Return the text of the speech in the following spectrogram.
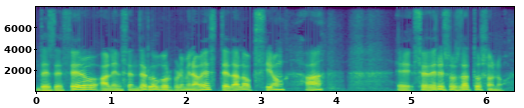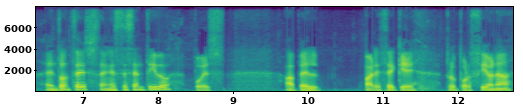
desde cero, al encenderlo por primera vez, te da la opción a ceder esos datos o no. Entonces, en este sentido, pues Apple parece que proporciona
